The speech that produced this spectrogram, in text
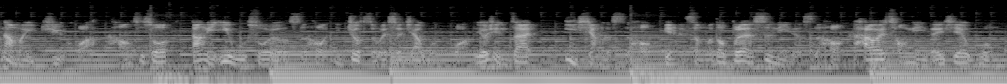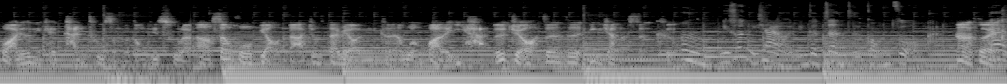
那么一句话，好像是说，当你一无所有的时候，你就只会剩下文化，尤其你在。异乡的时候，别人什么都不认识你的时候，他会从你的一些文化，就是你可以谈吐什么东西出来啊、呃，生活表达就是代表你可能文化的意涵，我就觉得哇，真的是印象很深刻。嗯，你说你现在有一个正职工作嘛？嗯，对。那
